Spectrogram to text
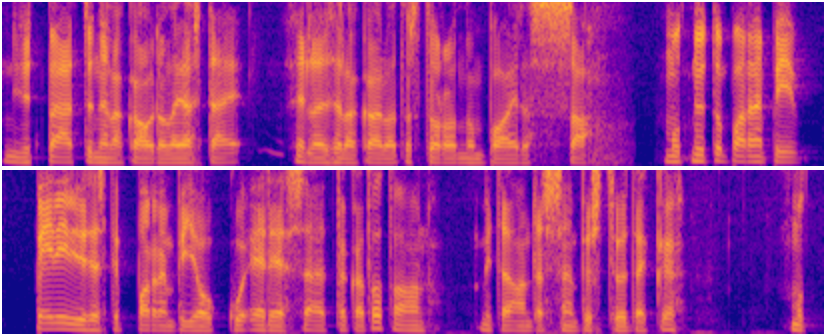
nyt päättyneellä kaudella ja sitä edellisellä kaudella tuossa Toronton paidassa. Mutta nyt on parempi, pelillisesti parempi joukkue edessä, että katsotaan, mitä Andersen pystyy tekemään. Mutta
